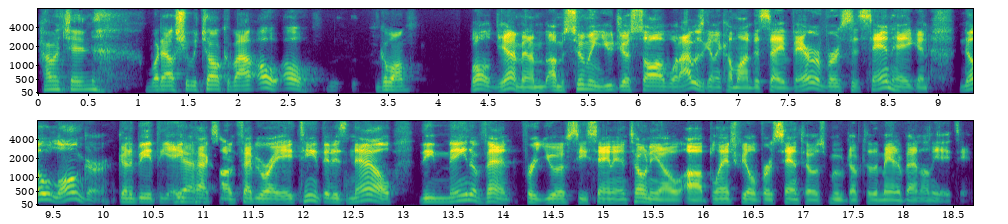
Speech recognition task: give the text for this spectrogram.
Harrington what else should we talk about? Oh oh go on Well, yeah, man. I'm, I'm assuming you just saw what I was going to come on to say. Vera versus Sandhagen no longer going to be at the Yeah. Apex on February 18th. It is now the main event for UFC San Antonio. Uh, Blanchfield versus Santos moved up to the main event on the 18th.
